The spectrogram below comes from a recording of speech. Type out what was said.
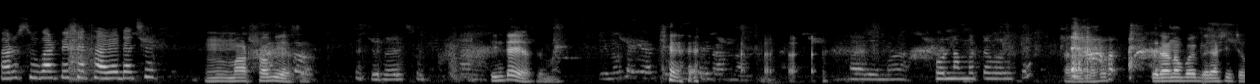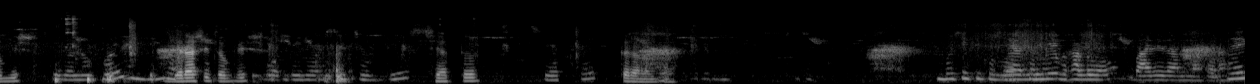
কারও সুগার প্রেশার থাইরয়েড আছে? হুম মার সবই আছে। তিনটাই আছে মা মা ফোন নাম্বারটা বলতে? তিরানব্বই বিরাশি চব্বিশ। বিরাশি চব্বিশ। ছিয়াত্তর। তিরানব্বই। বসে কি করব? একদমই ভালো বাইরে রান্না করা। হয়ে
